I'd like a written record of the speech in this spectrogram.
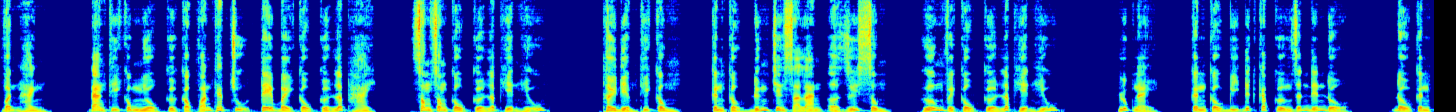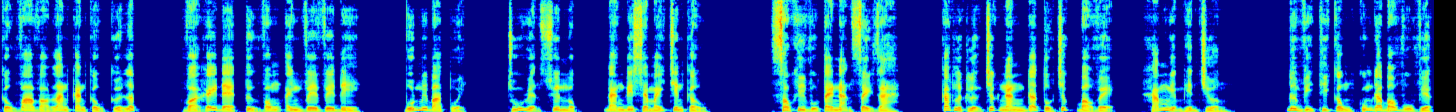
vận hành, đang thi công nhổ cửa cọc ván thép trụ T7 cầu cửa lấp 2, song song cầu cửa lấp hiện hữu. Thời điểm thi công, cần cầu đứng trên xà lan ở dưới sông, hướng về cầu cửa lấp hiện hữu. Lúc này, cần cầu bị đứt cáp cương dẫn đến đổ, đầu cần cầu va vào lan can cầu cửa lấp và gãy đè tử vong anh VVD, 43 tuổi, chú huyện Xuyên Mộc, đang đi xe máy trên cầu. Sau khi vụ tai nạn xảy ra, các lực lượng chức năng đã tổ chức bảo vệ, khám nghiệm hiện trường. Đơn vị thi công cũng đã báo vụ việc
